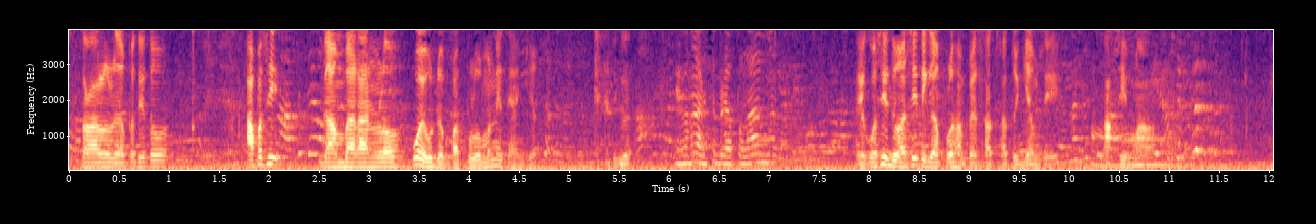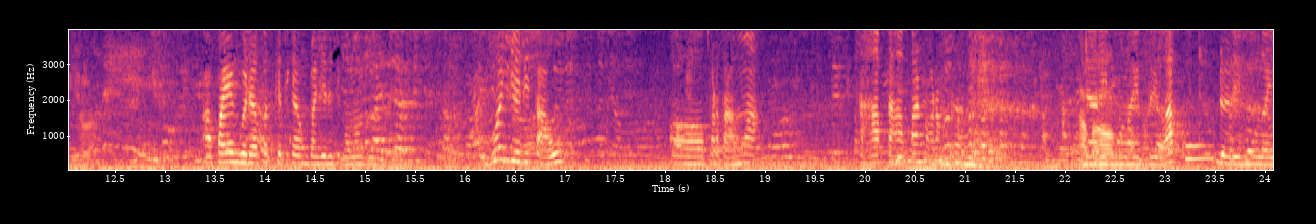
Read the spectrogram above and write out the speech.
setelah lu dapet itu apa sih gambaran lo? Woi udah 40 menit ya anjir. Tiga. emang harusnya berapa lama Ya gue sih durasi 30 sampai 1 jam sih maksimal. Iyalah. apa yang gue dapat ketika mempelajari psikologi gue jadi tahu eh, pertama tahap-tahapan orang berkembang dari mulai perilaku dari mulai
